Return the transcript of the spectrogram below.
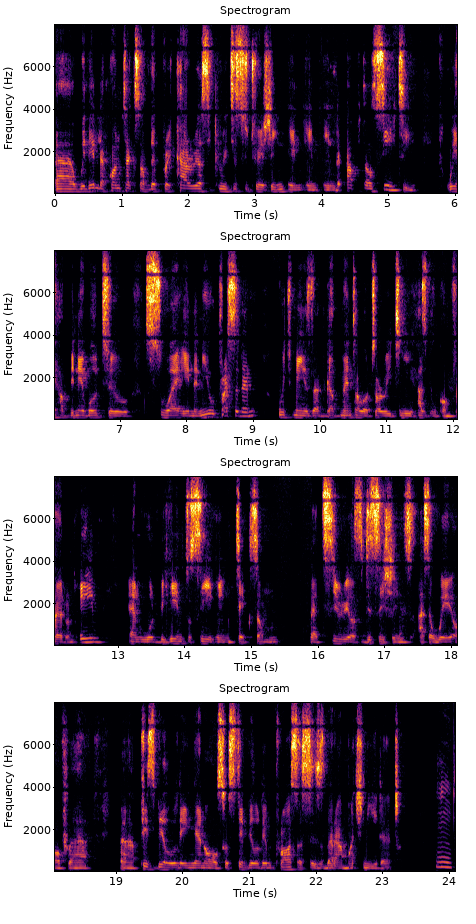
uh, within the context of the precarious security situation in, in, in the capital city, we have been able to swear in a new president, which means that governmental authority has been conferred on him and would begin to see him take some uh, serious decisions as a way of uh, uh, peace building and also state building processes that are much needed. Mm.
